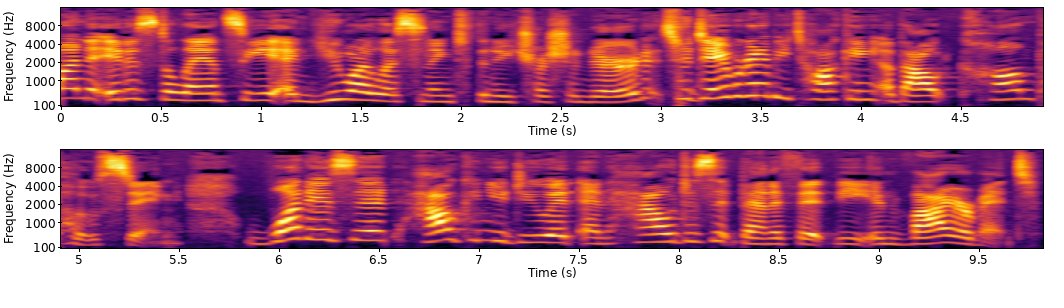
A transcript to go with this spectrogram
everyone, it is Delancey, and you are listening to the Nutrition Nerd. Today we're going to be talking about composting. What is it? How can you do it? And how does it benefit the environment?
